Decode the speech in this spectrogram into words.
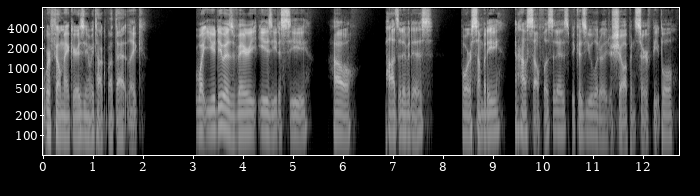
we're filmmakers, you know, we talk about that. Like what you do is very easy to see how positive it is for somebody and how selfless it is because you literally just show up and serve people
